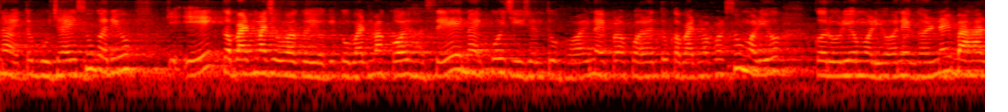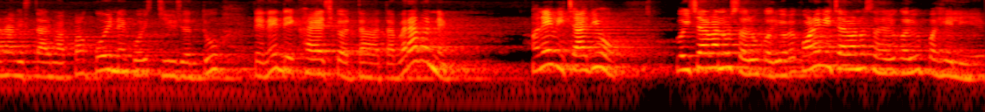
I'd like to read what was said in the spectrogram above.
નહીં. તો બુજાએ શું કર્યું કે એ કબાટમાં જોવા ગયો કે કબાટમાં કોઈ હશે નહીં, કોઈ જીવજંતુ હોય નહીં, પણ પરંતુ કબાટમાં પણ શું મળ્યો? કરોડિયો મળ્યો અને ઘરની બહારના વિસ્તારમાં પણ કોઈ ને કોઈ જીવજંતુ તેને દેખાયા જ કરતા હતા. બરાબર ને? અને વિચાર્યું, વિચારવાનું શરૂ કર્યું. હવે કોણે વિચારવાનું શરૂ કર્યું? પહેલીએ.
